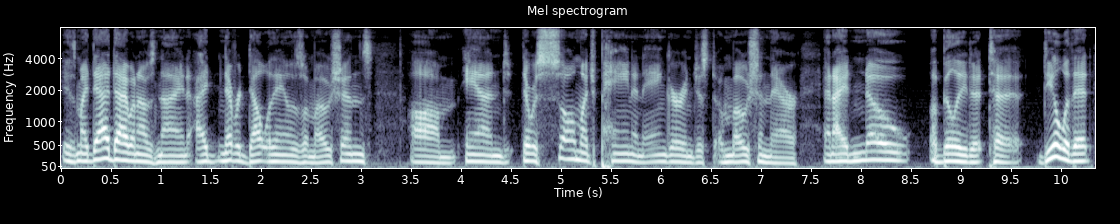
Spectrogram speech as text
is my dad died when I was nine. I never dealt with any of those emotions. Um, and there was so much pain and anger and just emotion there. And I had no ability to, to deal with it.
